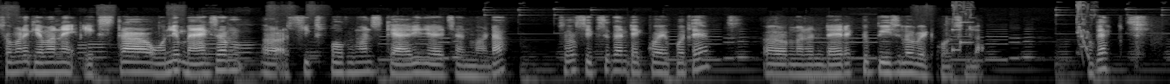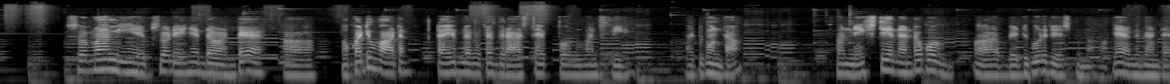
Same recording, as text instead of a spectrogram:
సో మనకి ఏమన్నా extra only maximum six performance carry చేయొచ్చు అనమాట సో సిక్స్ కంటే ఎక్కువ అయిపోతే మనం డైరెక్ట్ పీసీలో పెట్టుకోవచ్చు ఇలా. ఓకే సో మనం ఈ ఎపిసోడ్ ఏం చేద్దామంటే ఒకటి వాటర్ టైప్ లేకపోతే గ్రాస్ టైప్ పర్ఫార్మెన్స్ని పట్టుకుంటాం. నెక్స్ట్ ఏంటంటే ఒక బెడ్ కూడా చేసుకుందాం ఓకే ఎందుకంటే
